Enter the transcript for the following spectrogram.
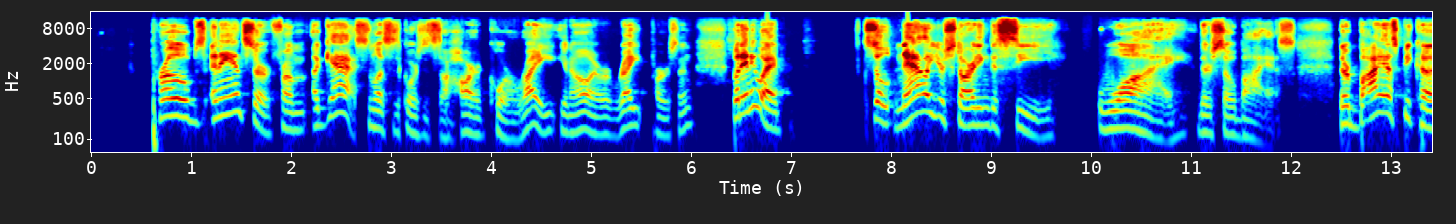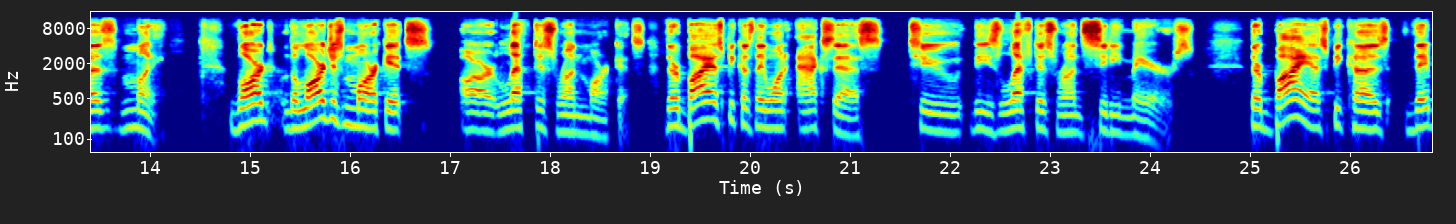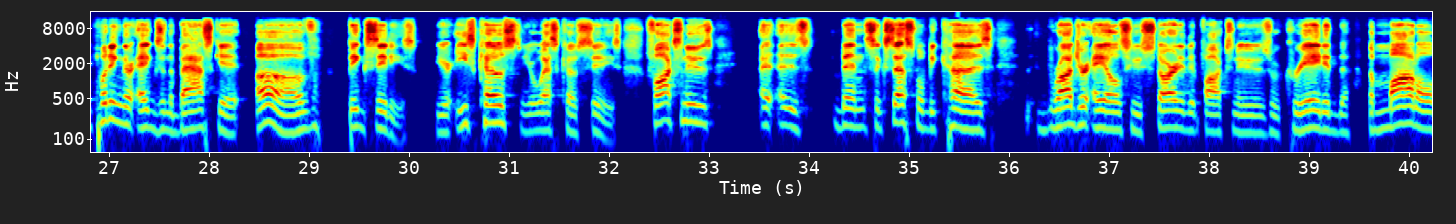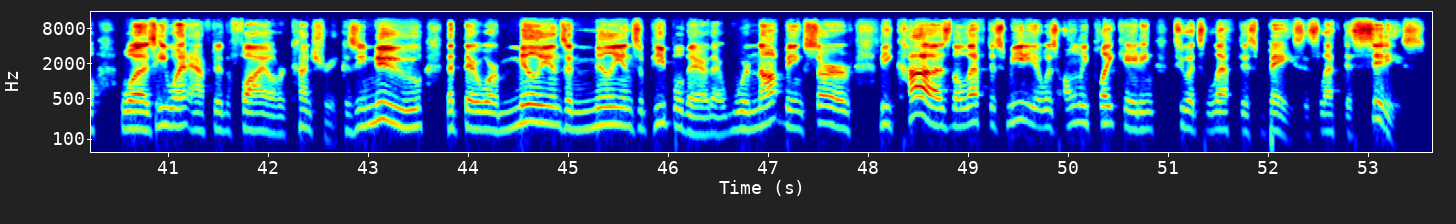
probes an answer from a guest, unless, of course, it's a hardcore right, you know, or right person. But anyway, so now you're starting to see why they're so biased. They're biased because money. Large, the largest markets are leftist run markets. They're biased because they want access to these leftist run city mayors. They're biased because they're putting their eggs in the basket of big cities, your East Coast, your West Coast cities. Fox News uh, has been successful because Roger Ailes, who started at Fox News, who created the, the model, was he went after the flyover country because he knew that there were millions and millions of people there that were not being served because the leftist media was only placating to its leftist base, its leftist cities.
